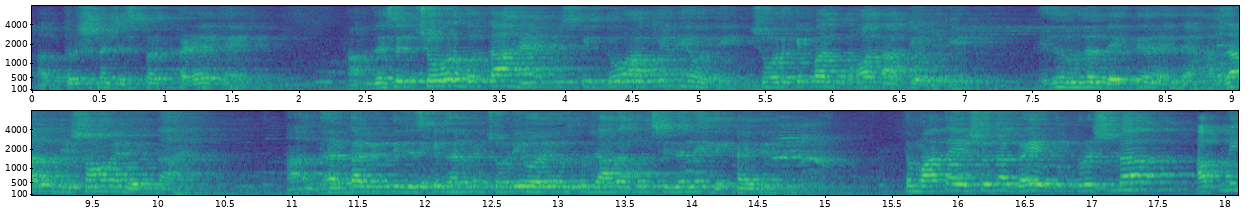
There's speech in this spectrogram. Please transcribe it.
और कृष्ण जिस पर खड़े थे हाँ जैसे चोर होता है उसकी दो आँखें नहीं होती चोर के पास बहुत आँखें होती है। इधर उधर देखते रहते हैं हज़ारों दिशाओं में देखता है। हाँ घर का व्यक्ति जिसके घर में चोरी हो रही है उसको ज़्यादा कुछ चीज़ें नहीं दिखाई देती। तो माता यशोदा गए तो कृष्ण अपनी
